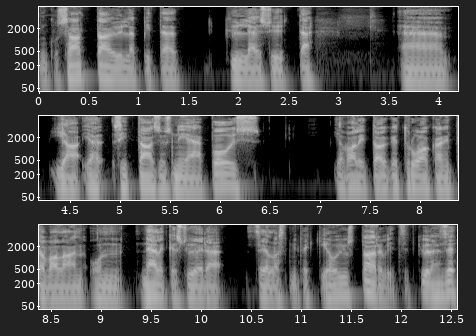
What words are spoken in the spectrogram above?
niin kuin saattaa ylläpitää kylläisyyttä. Ää, ja ja sitten taas, jos ne jää pois, ja valita oikeat ruokaa, niin tavallaan on nälkä syödä sellaista, mitä keho just tarvitset. Kyllähän se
